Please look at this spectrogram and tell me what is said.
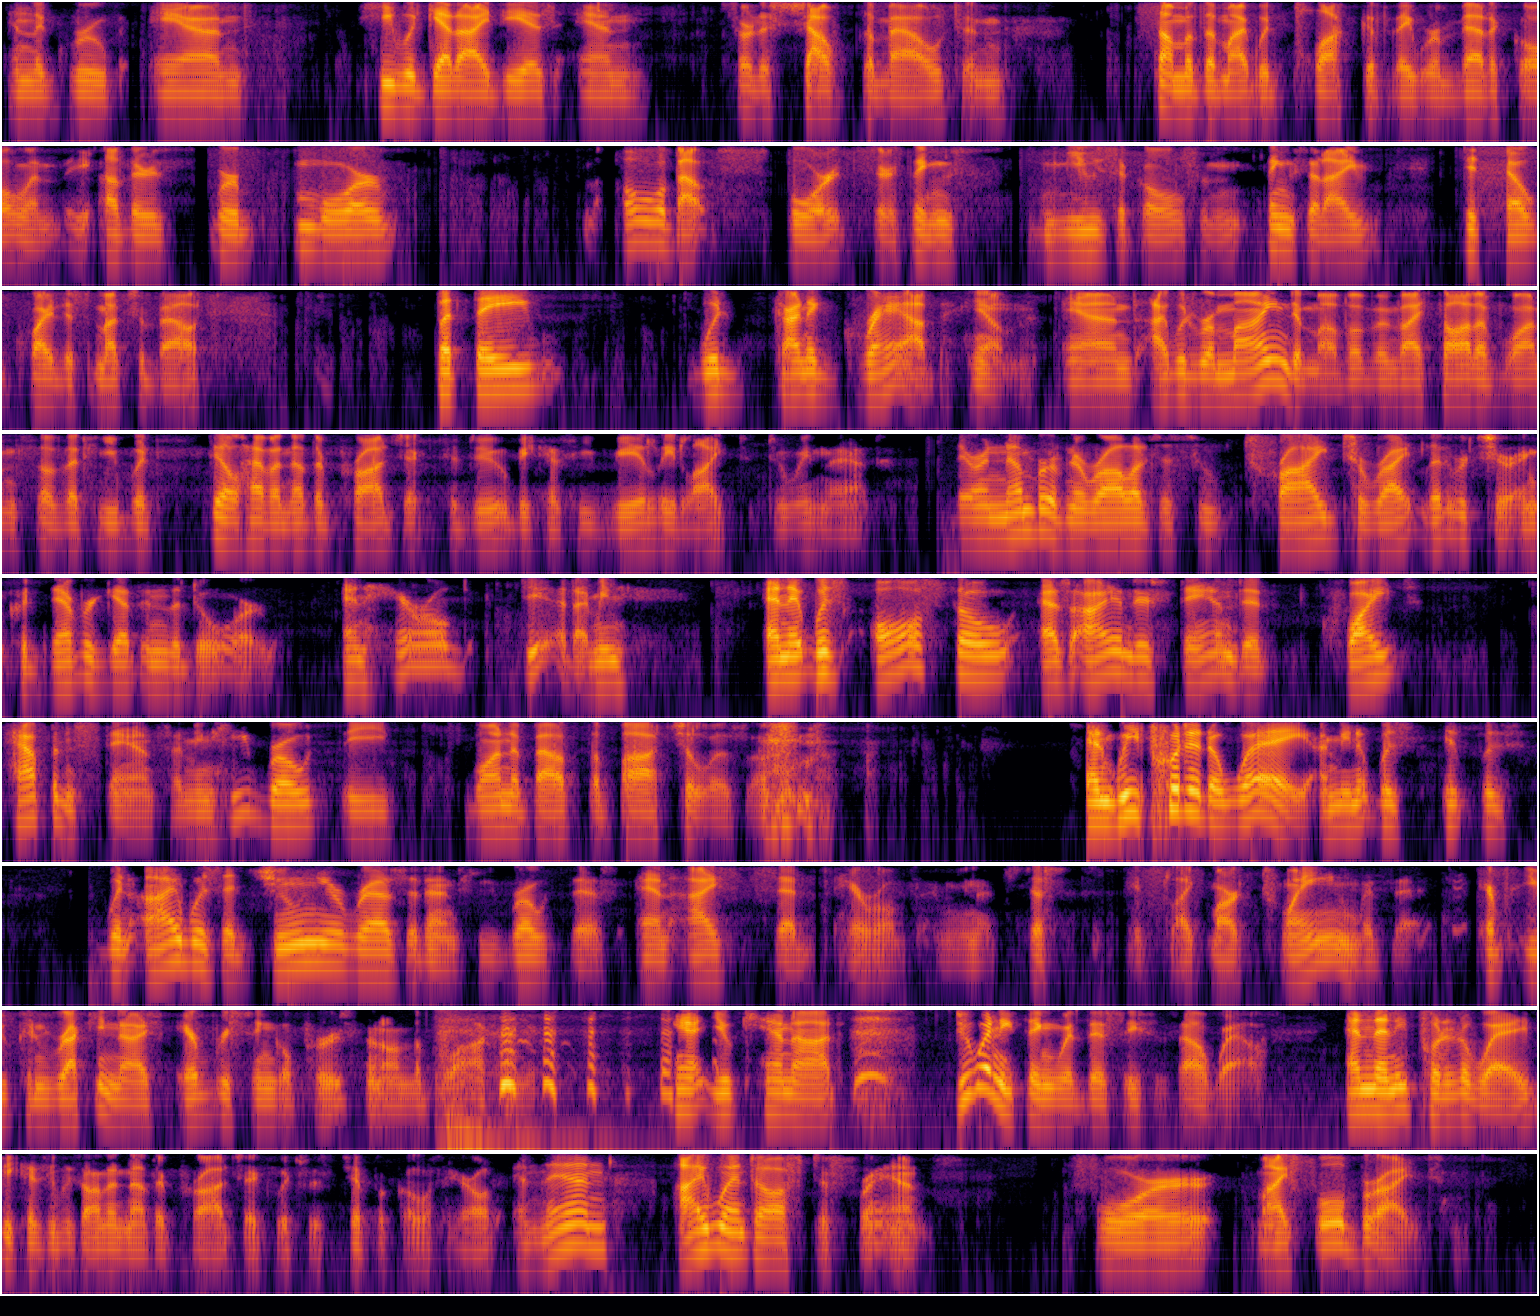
in the group, and he would get ideas and sort of shout them out. And some of them I would pluck if they were medical, and the others were more oh about sports or things musicals and things that I didn't know quite as much about. But they would kind of grab him, and I would remind him of them if I thought of one, so that he would still have another project to do because he really liked doing that there are a number of neurologists who tried to write literature and could never get in the door. And Harold did. I mean, and it was also, as I understand it, quite happenstance. I mean, he wrote the one about the botulism, and we put it away. I mean, it was it was when I was a junior resident. He wrote this, and I said, Harold, I mean, it's just it's like Mark Twain with it. Every, you can recognize every single person on the block. can't you cannot do anything with this. He says, oh well. And then he put it away because he was on another project, which was typical of Harold. And then I went off to France for my Fulbright,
